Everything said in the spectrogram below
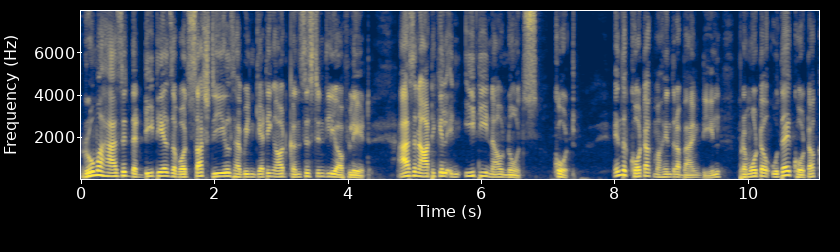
rumor has it that details about such deals have been getting out consistently of late. As an article in ET Now notes, quote, in the Kotak Mahindra Bank deal, promoter Uday Kotak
